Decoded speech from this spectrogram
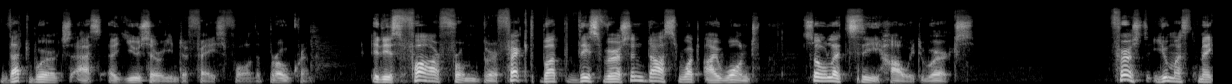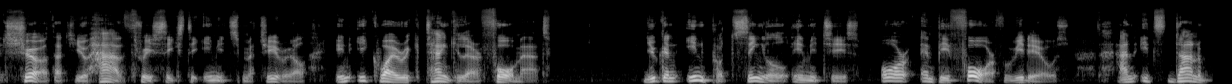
that works as a user interface for the program. It is far from perfect, but this version does what I want, so let's see how it works. First, you must make sure that you have 360 image material in equirectangular format. You can input single images or MP4 videos, and it's done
